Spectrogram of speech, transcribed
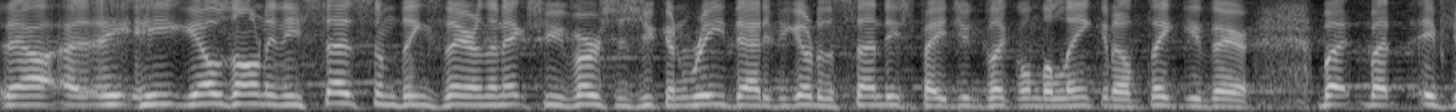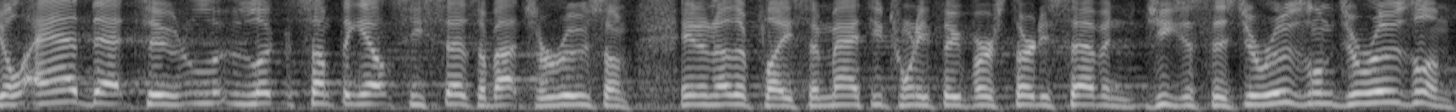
Now, uh, he goes on and he says some things there in the next few verses. You can read that. If you go to the Sundays page, you can click on the link and it'll take you there. But, but if you'll add that to look something else he says about Jerusalem in another place, in Matthew 23, verse 37, Jesus says, Jerusalem, Jerusalem,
